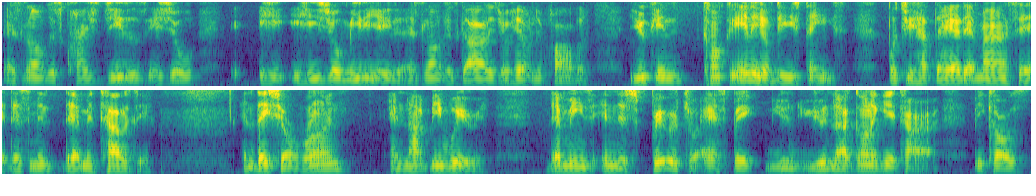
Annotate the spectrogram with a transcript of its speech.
as long as Christ Jesus is your he he's your mediator. As long as God is your heavenly Father, you can conquer any of these things. But you have to have that mindset, that's that mentality and they shall run and not be weary. That means in the spiritual aspect, you you're not gonna get tired because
